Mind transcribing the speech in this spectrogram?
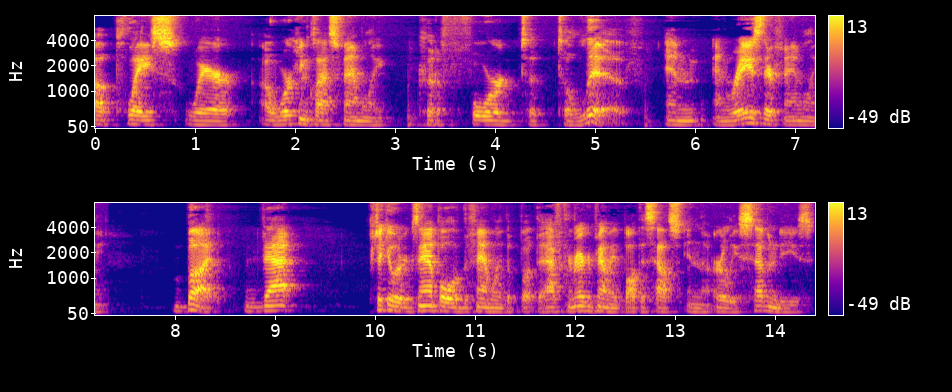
a place where a working class family could afford to, to live and, and raise their family but that particular example of the family that bought the African American family bought this house in the early 70s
